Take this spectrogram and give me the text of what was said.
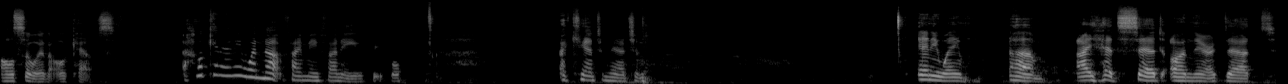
also in all caps how can anyone not find me funny you people i can't imagine anyway um, i had said on there that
